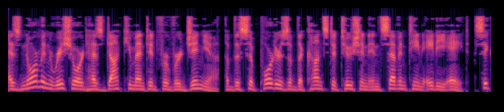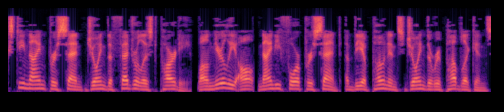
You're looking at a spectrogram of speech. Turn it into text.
As Norman Risjord has documented for Virginia, of the supporters of the Constitution in 1788, 69% joined the Federalist Party, while nearly all 94% of the opponents joined the Republicans.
